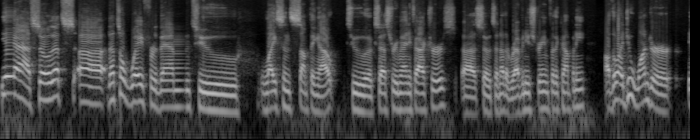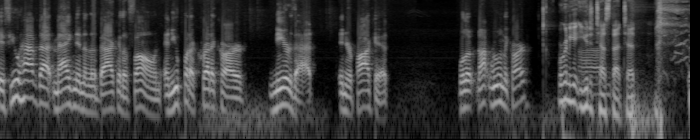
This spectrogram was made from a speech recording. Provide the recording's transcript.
Yeah, so that's uh, that's a way for them to license something out to accessory manufacturers. Uh, so it's another revenue stream for the company. Although I do wonder if you have that magnet in the back of the phone and you put a credit card near that in your pocket, will it not ruin the card? We're going to get you to um, test that, Ted.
